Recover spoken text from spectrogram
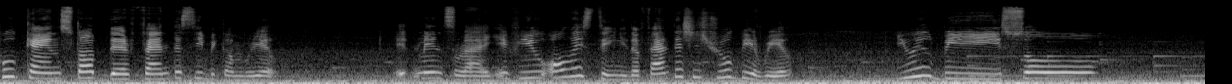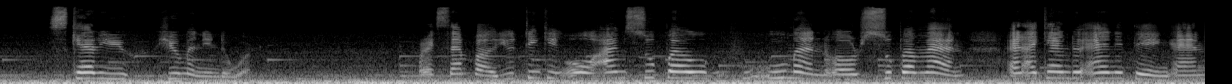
who can stop their fantasy become real. It means like if you always think the fantasy should be real you will be so scary human in the world. For example you thinking oh i'm super woman or superman and i can do anything and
